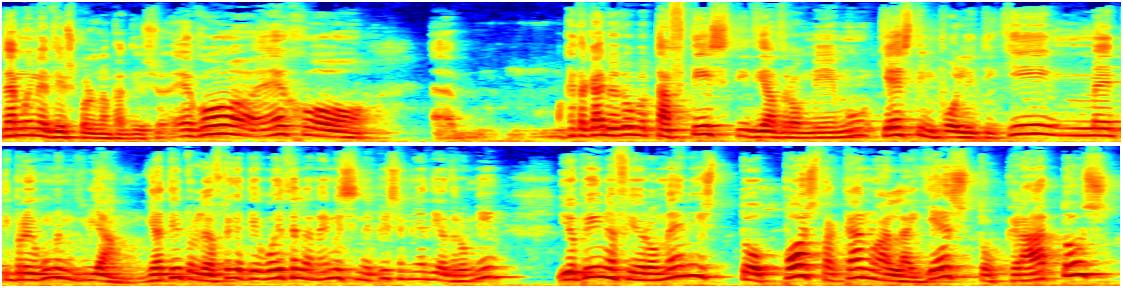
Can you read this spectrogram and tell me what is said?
δεν μου είναι δύσκολο να απαντήσω. Εγώ έχω ε, κατά κάποιο τρόπο ταυτίσει τη διαδρομή μου και στην πολιτική με την προηγούμενη δουλειά μου. Γιατί το λέω αυτό, γιατί εγώ ήθελα να είμαι συνεπής σε μια διαδρομή η οποία είναι αφιερωμένη στο πώς θα κάνω αλλαγές στο κράτος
